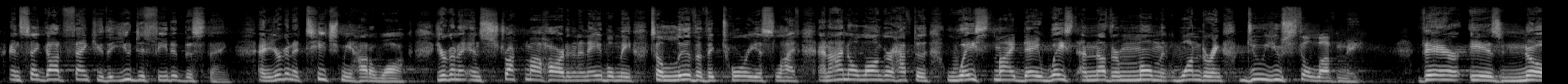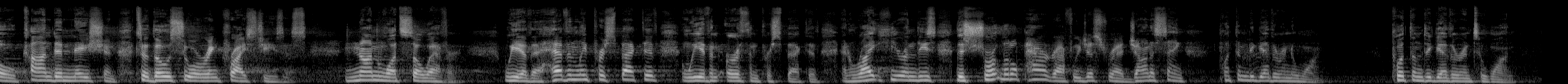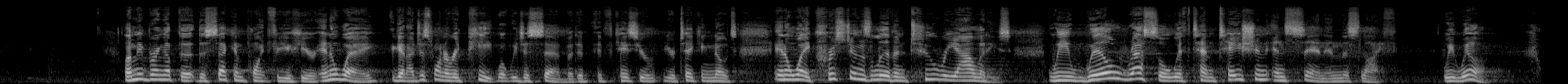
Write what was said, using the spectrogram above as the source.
and say, God, thank you that you defeated this thing. And you're going to teach me how to walk. You're going to instruct my heart and enable me to live a victorious life. And I no longer have to waste my day, waste another moment wondering, do you still love me? There is no condemnation to those who are in Christ Jesus. None whatsoever. We have a heavenly perspective and we have an earthen perspective. And right here in these, this short little paragraph we just read, John is saying, put them together into one put them together into one. Let me bring up the, the second point for you here. In a way, again, I just want to repeat what we just said, but if, if, in case you're, you're taking notes, in a way, Christians live in two realities. We will wrestle with temptation and sin in this life. We will.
